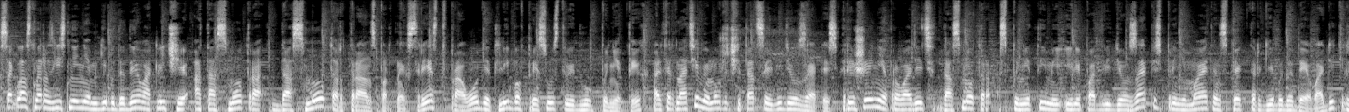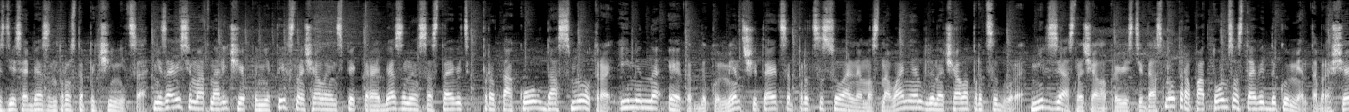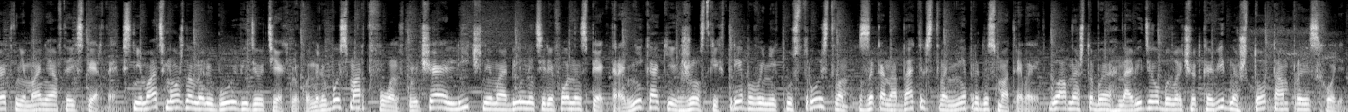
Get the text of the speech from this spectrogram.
Согласно разъяснениям ГИБДД, в отличие от осмотра, досмотр транспортных средств проводит либо в присутствии двух понятых, альтернативой может считаться и видеозапись. Решение проводить досмотр с понятыми или под видеозапись принимает инспектор ГИБДД. Водитель здесь обязан просто подчиниться. Независимо от наличия понятых, сначала инспекторы обязаны составить протокол досмотра. Именно этот документ считается процессуальным основанием для начала процедуры. Нельзя сначала провести досмотр, а потом составить документ, обращают внимание автоэксперты. Снимать можно на любую видеотехнику технику, на любой смартфон, включая личный мобильный телефон инспектора. Никаких жестких требований к устройствам законодательство не предусматривает. Главное, чтобы на видео было четко видно, что там происходит.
